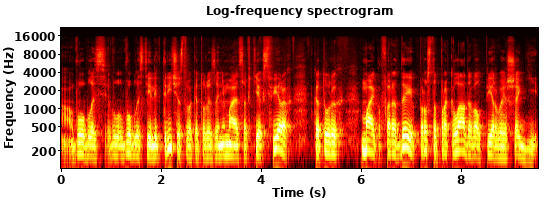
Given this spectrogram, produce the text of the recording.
в, область, в области электричества, которые занимаются в тех сферах, в которых Майкл Фарадей просто прокладывал первые шаги.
